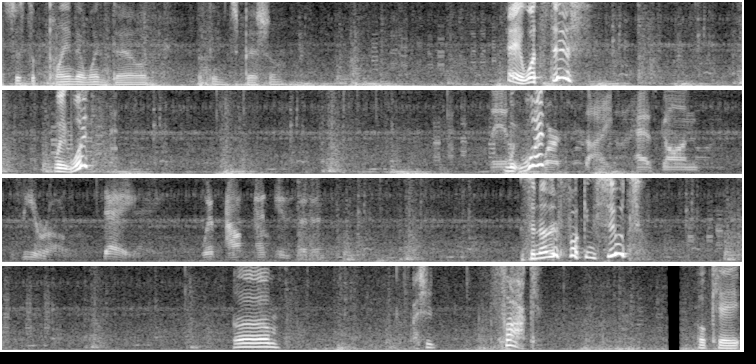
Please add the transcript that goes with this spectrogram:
It's just a plane that went down. Nothing special. Hey, what's this? Wait, what? This Wait, what? work site has gone zero days without an incident. It's another fucking suit. Um, I should. Fuck. Okay,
